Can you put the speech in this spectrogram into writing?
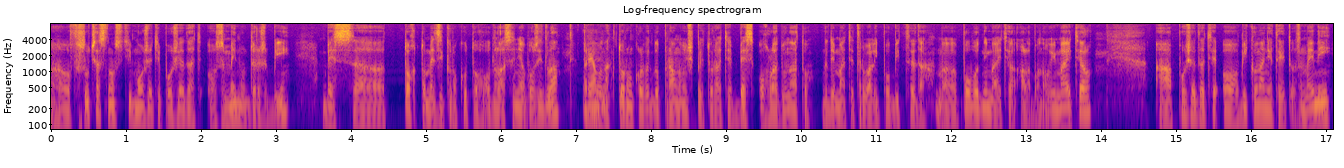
V súčasnosti môžete požiadať o zmenu držby bez tohto medzikroku toho odhlásenia vozidla priamo mm. na ktoromkoľvek dopravnom inšpektoráte bez ohľadu na to, kde máte trvalý pobyt, teda pôvodný majiteľ alebo nový majiteľ a požiadate o vykonanie tejto zmeny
